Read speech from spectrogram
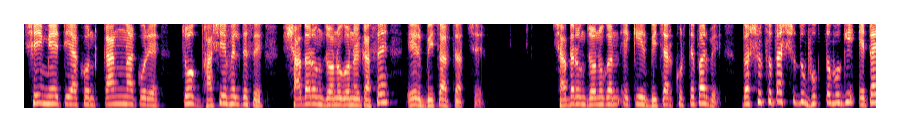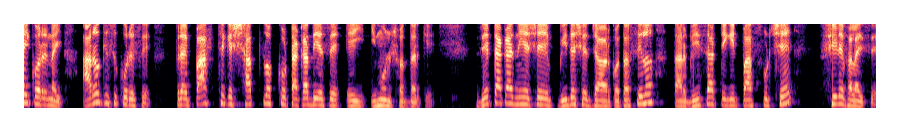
সেই মেয়েটি এখন কান্না করে চোখ ভাসিয়ে ফেলতেছে সাধারণ জনগণের কাছে, এর বিচার চাচ্ছে। সাধারণ জনগণ একির বিচার করতে পারবে? দর্শক শ্রোতা, শুধু ভুক্তভোগী এটাই করে নাই, আরও কিছু করেছে। প্রায় পাঁচ থেকে সাত লক্ষ টাকা দিয়েছে এই ইমন সর্দারকে। যে টাকা নিয়ে সে বিদেশে যাওয়ার কথা ছিল, তার ভিসা, টিকিট, পাসপোর্ট সে ছিঁড়ে ফেলাইছে,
